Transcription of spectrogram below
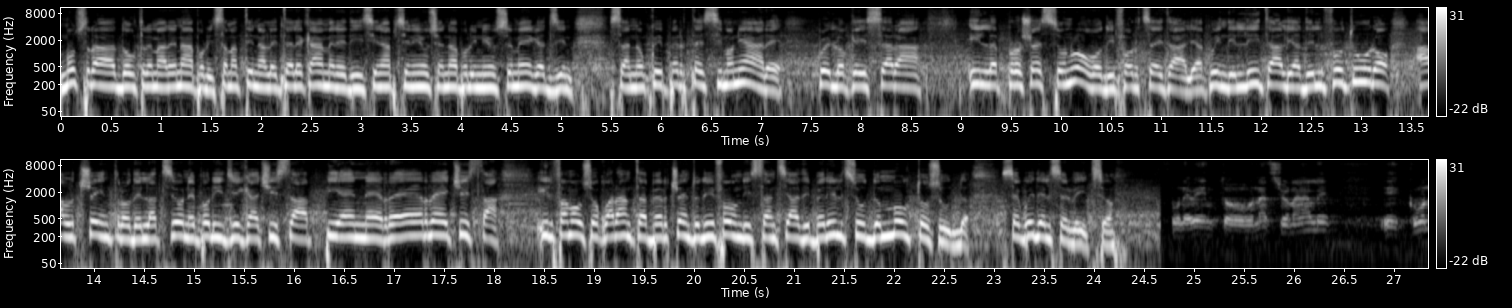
Mostra ad Oltremare Napoli, stamattina le telecamere di Synapse News e Napoli News Magazine stanno qui per testimoniare quello che sarà il processo nuovo di Forza Italia, quindi l'Italia del futuro al centro dell'azione politica ci sta PNRR e ci sta il famoso 40% di fondi stanziati per il sud, molto sud. Seguite il servizio. Un evento nazionale con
